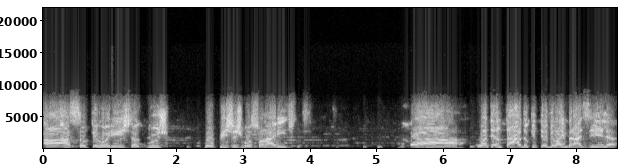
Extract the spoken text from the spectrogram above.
à ação terrorista dos golpistas bolsonaristas. É, o atentado que teve lá em Brasília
